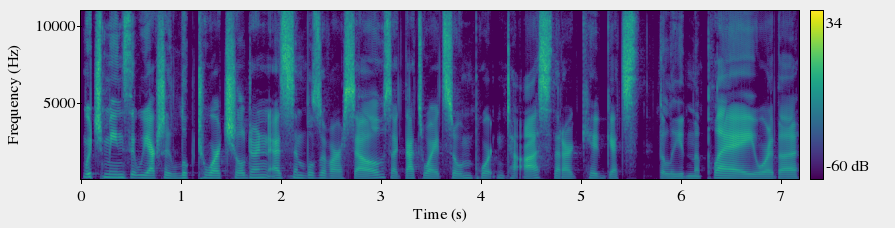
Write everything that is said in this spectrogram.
which means that we actually look to our children as symbols of ourselves. Like that's why it's so important to us that our kid gets the lead in the play or the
